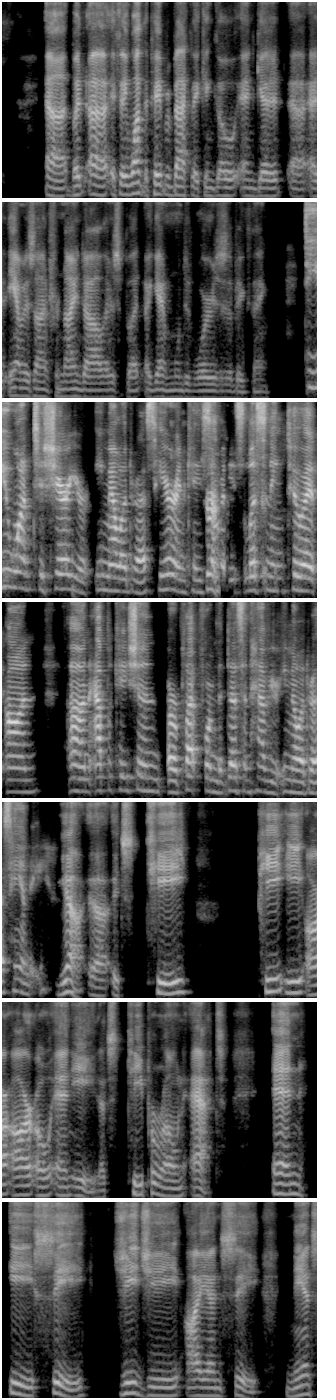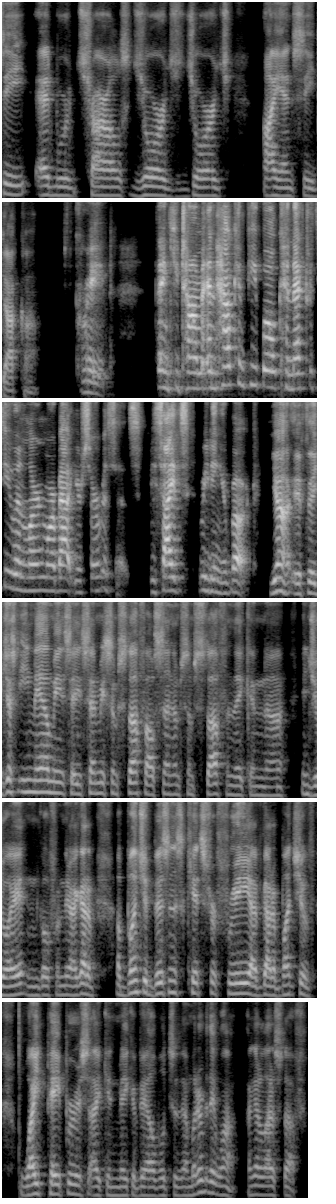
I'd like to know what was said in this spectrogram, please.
Uh, but uh, if they want the paperback, they can go and get it uh, at Amazon for nine dollars. But again, Wounded Warriors is a big thing. Do you want to share your email address here in case sure. somebody's listening to it on an application or platform that doesn't have your email address handy? Yeah, uh, it's T P E R R O N E. That's T Perrone at N E C G G I N C. Nancy Edward Charles George George inc.com. Great. Thank you, Tom. And how can people connect with you and learn more about your services besides reading your book? Yeah, if they just email me and say, send me some stuff, I'll send them some stuff and they can uh, enjoy it and go from there. I got a, a bunch of business kits for free. I've got a bunch of white papers I can make available to them, whatever they want. I got a lot of stuff.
